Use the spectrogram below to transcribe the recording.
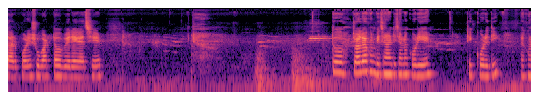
তারপরে সুগারটাও বেড়ে গেছে। তো চলো এখন বিছানা টিছানা করিয়ে ঠিক করে দিই। এখন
